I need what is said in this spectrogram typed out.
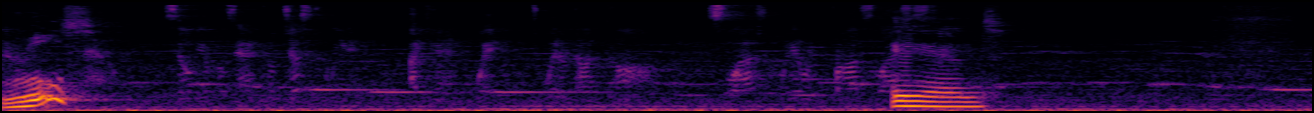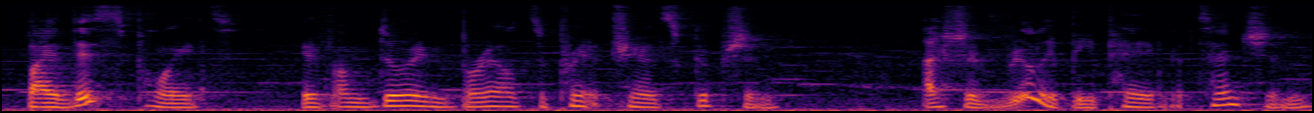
rules And by this point, if I'm doing braille to print transcription, I should really be paying attention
